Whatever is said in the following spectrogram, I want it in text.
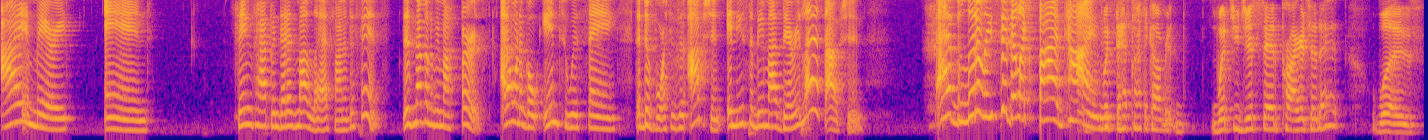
I am married and things happen, that is my last line of defense. It's not going to be my first. I don't want to go into it saying that divorce is an option. It needs to be my very last option. I have literally said that like five times. But that's not the conversation. What you just said prior to that was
